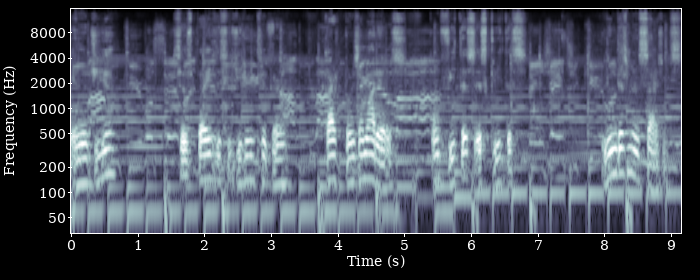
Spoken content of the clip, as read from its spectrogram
E no dia, seus pais decidiram entregar cartões amarelos com fitas escritas lindas mensagens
